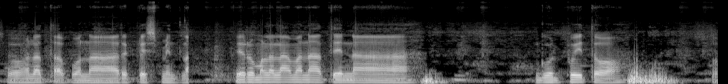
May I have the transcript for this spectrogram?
So, halata po na replacement lang. Pero malalaman natin na gold po ito. So,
